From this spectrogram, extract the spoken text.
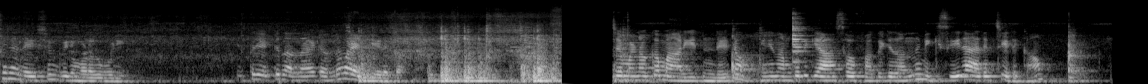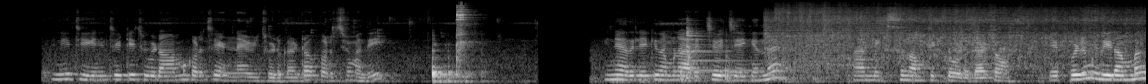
പിന്നെ ലേശം കുരുമുളക് പൊടി. ഇത്ര ഇട്ട് നന്നായിട്ടൊന്ന് വഴറ്റിയെടുക്കാം. പച്ചമണ്ണൊക്കെ മാറിയിട്ടുണ്ട് കേട്ടോ. ഇനി നമുക്കിത് ഗ്യാസ് ഓഫ് ആക്കിയിട്ട് ഇതൊന്ന് മിക്സിയിൽ അരച്ചെടുക്കാം. ഇനി ചീനിച്ചട്ടി ചൂടാകുമ്പോൾ കുറച്ച് എണ്ണ ഒഴിച്ചു കൊടുക്കാം കേട്ടോ. കുറച്ച് മതി. ഇനി അതിലേക്ക് നമ്മൾ അരച്ച് വെച്ചേക്കുന്ന ആ മിക്സ് നമുക്ക് ഇട്ട് കൊടുക്കാം കേട്ടോ. എപ്പോഴും ഇതിടുമ്പോൾ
